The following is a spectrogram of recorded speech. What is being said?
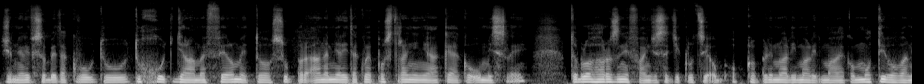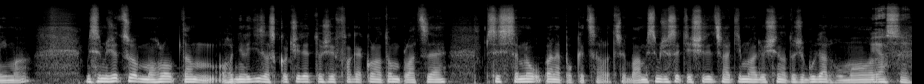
že měli v sobě takovou tu, tu chuť, děláme filmy, to super a neměli takové postraní nějaké jako úmysly. To bylo hrozně fajn, že se ti kluci obklopili mladýma lidma, jako motivovanýma. Myslím, že co mohlo tam hodně lidí zaskočit, je to, že fakt jako na tom place si se mnou úplně nepokecal třeba. Myslím, že se těšili třeba ti mladoši na to, že budu dělat humor Jasně.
